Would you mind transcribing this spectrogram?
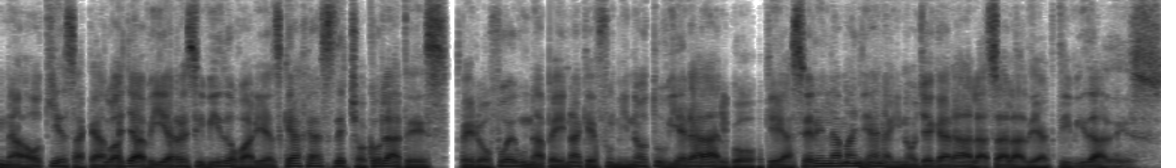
Naoki Asakawa ya había recibido varias cajas de chocolates, pero fue una pena que Fumino tuviera algo que hacer en la mañana y no llegara a la sala de actividades.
